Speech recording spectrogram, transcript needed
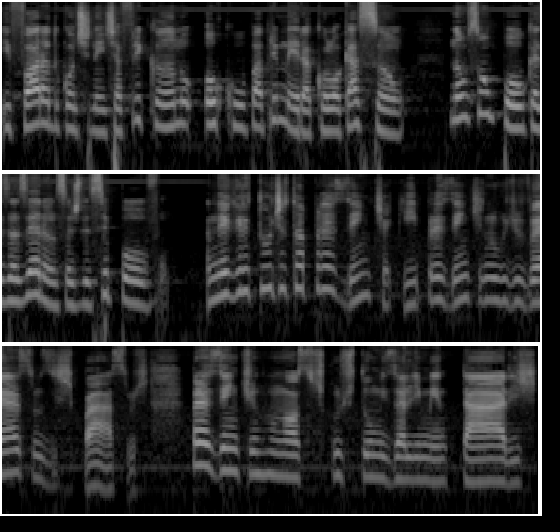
e, fora do continente africano, ocupa a primeira colocação. Não são poucas as heranças desse povo. A negritude está presente aqui, presente nos diversos espaços, presente nos nossos costumes alimentares,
